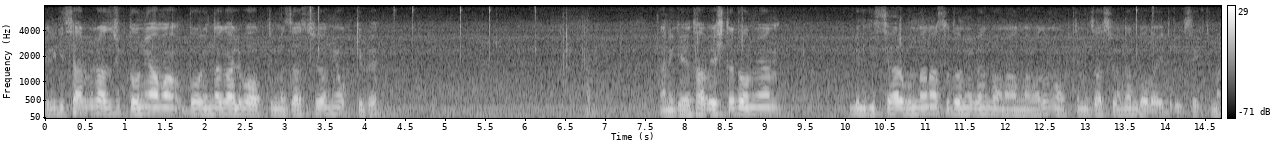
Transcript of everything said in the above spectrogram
Bilgisayar birazcık donuyor ama bu oyunda galiba optimizasyon yok gibi. Hani GTA 5'te donmayan bilgisayar bunda nasıl donuyor ben de onu anlamadım. Optimizasyondan dolayıdır yüksek ihtimal.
